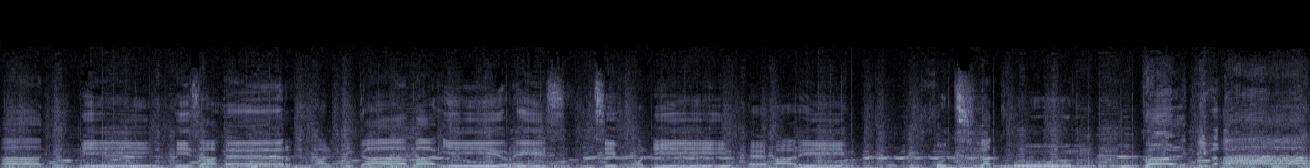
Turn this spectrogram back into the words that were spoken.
אדוני, תיזהר, אל תיגע באיריס, צבעוני ההרים ומחוץ לתחום. כל גבעה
